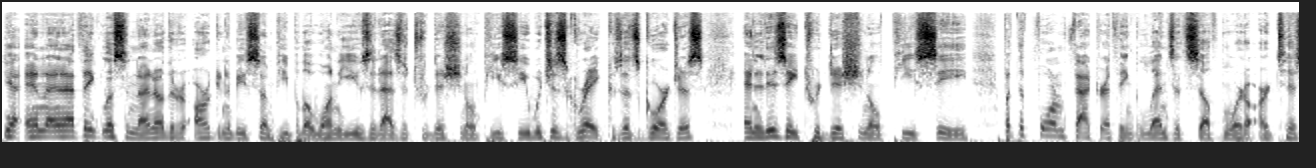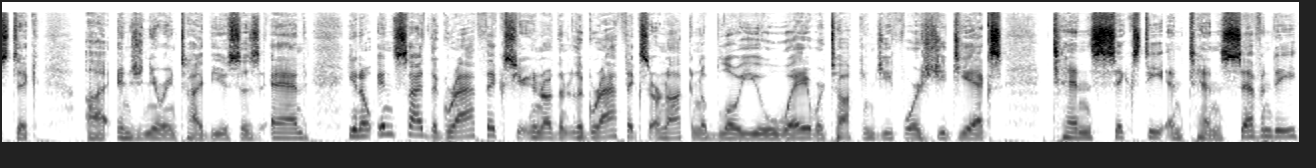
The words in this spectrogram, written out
Yeah, and, and I think, listen, I know there are going to be some people that want to use it as a traditional PC, which is great because it's gorgeous and it is a traditional PC. But the form factor, I think, lends itself more to artistic uh, engineering type uses. And, you know, inside the graphics, you know, the, the graphics are not going to blow you away. We're talking GeForce GTX 1060 and 1070.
